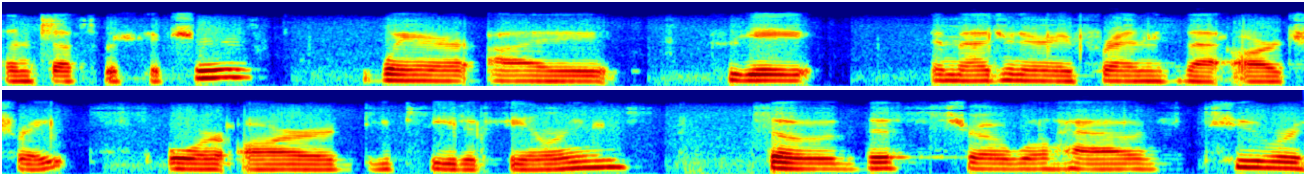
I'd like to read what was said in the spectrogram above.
10 Steps with Pictures, where I create imaginary friends that are traits or are deep seated feelings. So this show will have two or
